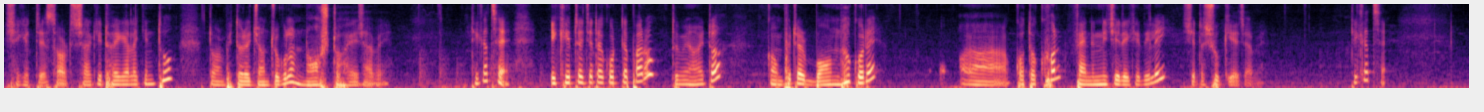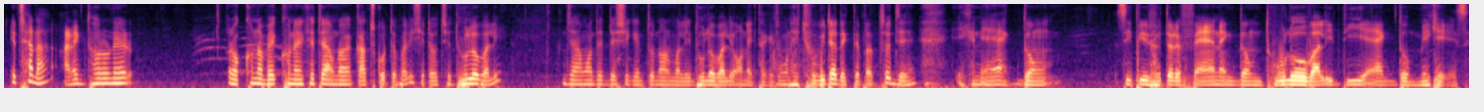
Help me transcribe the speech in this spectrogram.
সেক্ষেত্রে শর্ট সার্কিট হয়ে গেলে কিন্তু তোমার ভিতরে যন্ত্রগুলো নষ্ট হয়ে যাবে। ঠিক আছে? এক্ষেত্রে যেটা করতে পারো, তুমি হয়তো কম্পিউটার বন্ধ করে কতক্ষণ ফ্যানের নিচে রেখে দিলেই সেটা শুকিয়ে যাবে। ঠিক আছে? এছাড়া আরেক ধরনের রক্ষণাবেক্ষণের ক্ষেত্রে আমরা কাজ করতে পারি, সেটা হচ্ছে ধুলোবালি, যা আমাদের দেশে কিন্তু নর্মালি ধুলোবালি অনেক থাকে। যেমন এই ছবিটা দেখতে পাচ্ছ যে, এখানে একদম সিপির ভেতরে ফ্যান একদম ধুলো বালি দিয়ে একদম মেখে গেছে।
